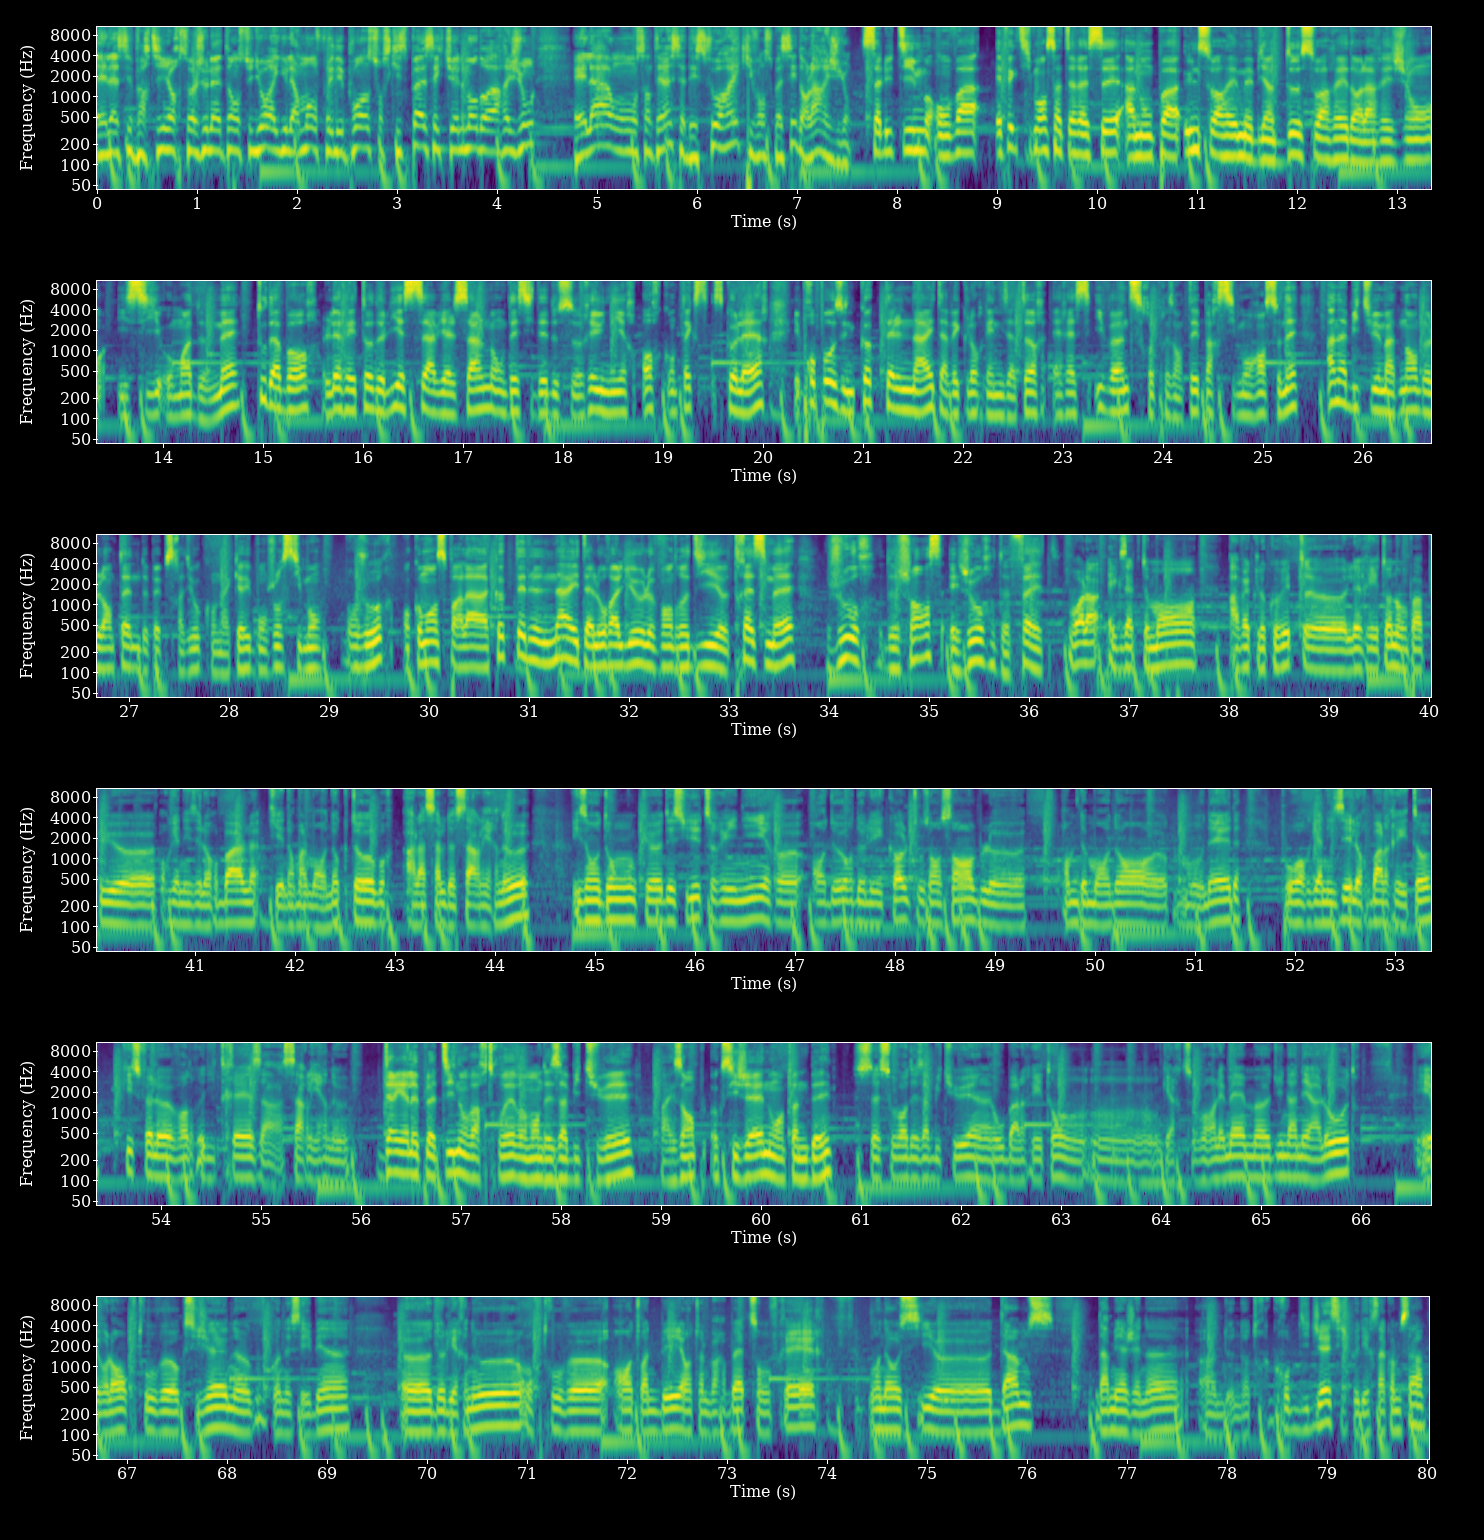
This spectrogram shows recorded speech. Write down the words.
Et là c'est parti, on reçoit Jonathan en studio régulièrement, on fait des points sur ce qui se passe actuellement dans la région. Et là on s'intéresse à des soirées qui vont se passer dans la région. Salut Tim, on va effectivement s'intéresser à non pas une soirée mais bien deux soirées dans la région ici au mois de mai. Tout d'abord, les rétos de l'ISC à Vielsalm ont décidé de se réunir hors contexte scolaire et proposent une cocktail night avec l'organisateur RS Events représenté par Simon Ransonnet, un habitué maintenant de l'antenne de Peps Radio qu'on accueille. Bonjour Simon. Bonjour. On commence par la Cocktail Night. Elle aura lieu le vendredi 13 euh, mai, jour de chance et jour de fête. Voilà, exactement. Avec le Covid, euh, les Rétons n'ont pas pu euh, organiser leur bal, qui est normalement en octobre, à la salle de Sarre-Lierneux. Ils ont donc décidé de se réunir en dehors de l'école tous ensemble en me demandant mon aide pour organiser leur bal Réto qui se fait le vendredi 13 à Sarlierneux. Derrière les platines, on va retrouver vraiment des habitués, par exemple Oxygène ou Antoine B. C'est souvent des habitués hein, au bal Réto, on, garde souvent les mêmes euh, d'une année à l'autre. Et voilà, on retrouve Oxygène, euh, que vous connaissez bien, euh, de Lierneux, on retrouve Antoine B, Antoine Barbette, son frère. On a aussi Dams, Damien Génin, de notre groupe DJ, si je peux dire ça comme ça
